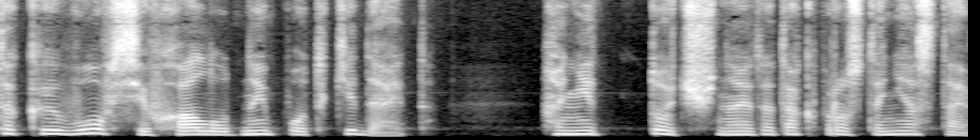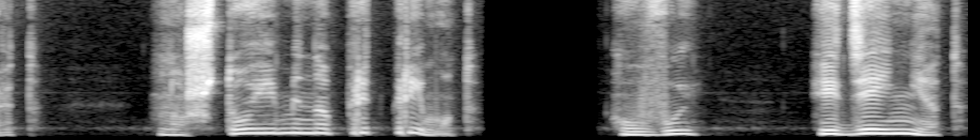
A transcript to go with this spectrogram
так и вовсе в холодный пот кидает. Они точно это так просто не оставят. Но что именно предпримут? Увы, идей нет.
